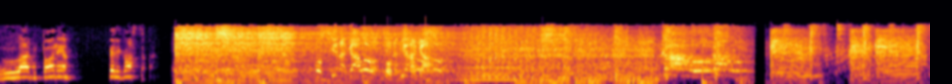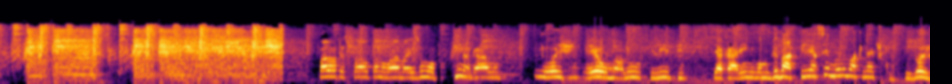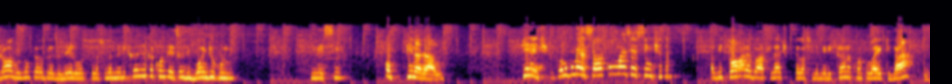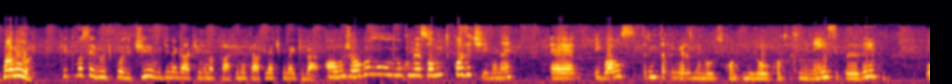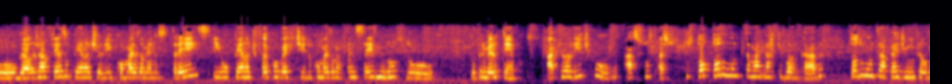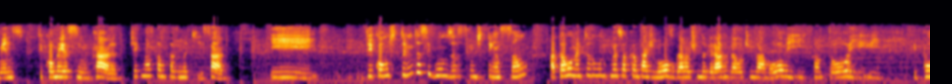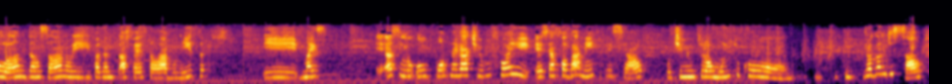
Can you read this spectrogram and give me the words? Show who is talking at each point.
Speaker 1: La Vitória Perigosa.
Speaker 2: Opina Galo! Opina Galo!
Speaker 1: Galo, Galo! Fala pessoal, tá no ar mais um Opina Galo e hoje eu, Malu, Felipe e a Karine vamos debater a semana do Atlético. Os dois jogos, um pelo brasileiro, outro pela Sul-Americana, e o que aconteceu de bom e de ruim nesse Opina Galo. Gente, vamos começar com o mais recente, né? A vitória do Atlético pela Sul-Americana contra o La Equidad. Malu, o que, que você viu de positivo de negativo na partida entre Atlético e Equidad?
Speaker 3: Ó, o jogo não, não começou muito positivo, né? É, igual os 30 primeiros minutos no jogo contra o Fluminense, por exemplo, o Galo já fez o pênalti ali com mais ou menos 3 e o pênalti foi convertido com mais ou menos 6 minutos do, do primeiro tempo. Aquilo ali, tipo, assustou, todo mundo que estava na arquibancada, todo mundo que estava perto de mim, pelo menos, ficou meio assim, cara, o que, é que nós estamos fazendo aqui, sabe? E ficou uns 30 segundos assim de tensão até o momento todo mundo começou a cantar de novo, o Galotinho da Virada, o Galotinho do Amor, e, e cantou, e, e, e, pulando, e dançando, e, fazendo a festa lá bonita. E, mas, assim, o, o ponto negativo foi esse afobamento inicial. O time entrou muito com. jogando de salto.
